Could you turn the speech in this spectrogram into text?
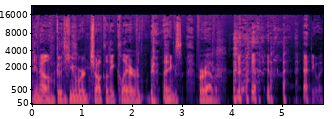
you know, good humored chocolatey Claire things forever. anyway.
